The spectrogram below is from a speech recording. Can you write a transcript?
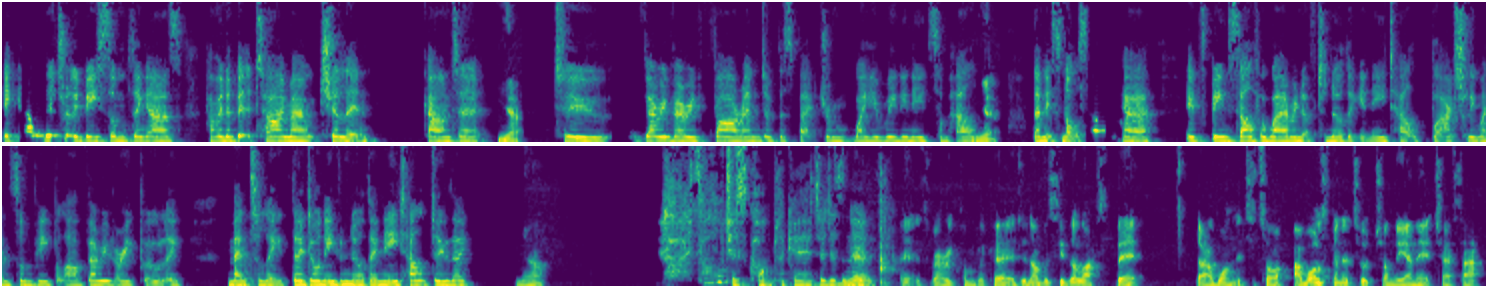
It can literally be something as having a bit of time out, chilling, can't it? Yeah. To very, very far end of the spectrum where you really need some help. Yeah. Then it's not self care. It's being self aware enough to know that you need help. But actually, when some people are very, very poorly mentally, they don't even know they need help, do they? No. It's all just complicated, isn't It it? is. It is very complicated. And obviously, the last bit that I wanted to talk, I was going to touch on the NHS app,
